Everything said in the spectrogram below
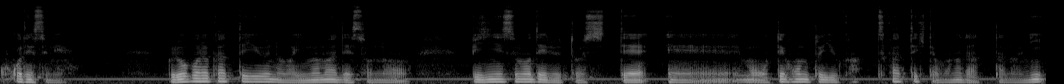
ここですね。グローバル化っていうのは今までそのビジネスモデルとして、えー、もうお手本というか使ってきたものだったのに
